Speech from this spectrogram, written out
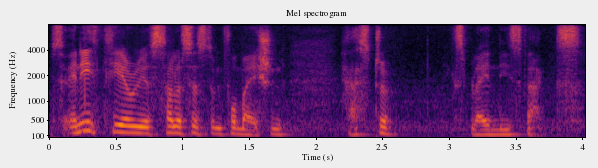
So any theory of solar system formation has to explain these facts.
